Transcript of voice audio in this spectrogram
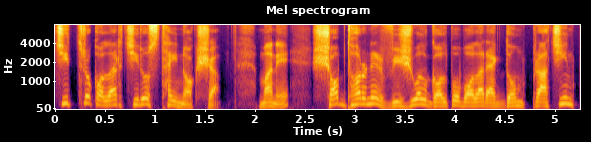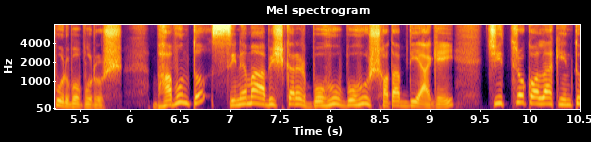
চিত্রকলার চিরস্থায়ী নকশা মানে সব ধরনের ভিজুয়াল গল্প বলার একদম প্রাচীন পূর্বপুরুষ। ভাবুন তো, সিনেমা আবিষ্কারের বহু বহু শতাব্দী আগেই চিত্রকলা কিন্তু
